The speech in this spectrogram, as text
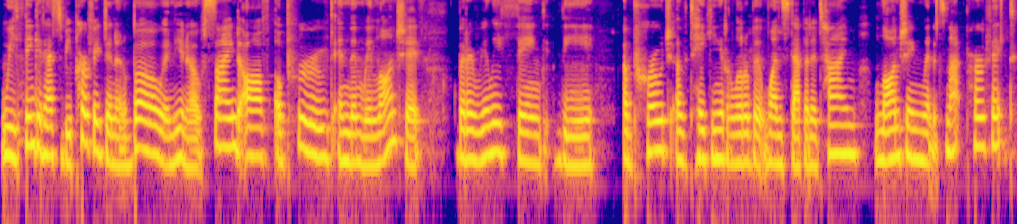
we think it has to be perfect and in a bow and, you know, signed off, approved, and then we launch it. But I really think the approach of taking it a little bit one step at a time, launching when it's not perfect,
